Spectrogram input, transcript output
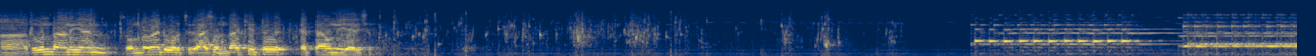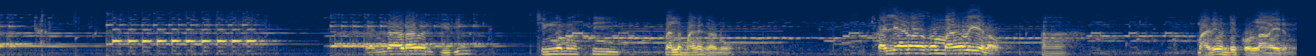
ആ അതുകൊണ്ടാണ് ഞാൻ സ്വന്തമായിട്ട് കുറച്ച് കാശ് ഉണ്ടാക്കിയിട്ട് കെട്ടാമെന്ന് വിചാരിച്ചത്. എന്താടാ ഒരു ചിരി? ചിങ്ങമാസത്തി നല്ല മഴ കാണുമോ? കല്യാണ ദിവസം മഴ പെയ്യണോ? ആ മഴയുണ്ടേ കൊള്ളാമായിരുന്നു.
